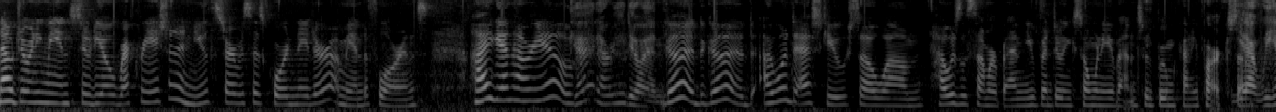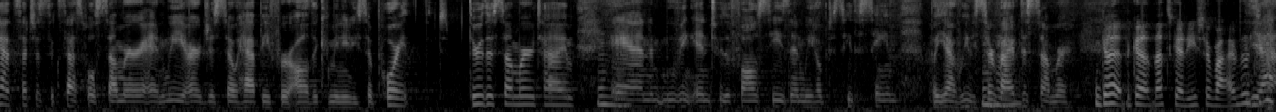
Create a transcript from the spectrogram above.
Now joining me in studio, Recreation and Youth Services Coordinator Amanda Florence. Hi again, how are you? Good, how are you doing? Good, good. I wanted to ask you, so um, how has the summer been? You've been doing so many events with Broome County Park. So. Yeah, we had such a successful summer and we are just so happy for all the community support through the summertime mm -hmm. and moving into the fall season. We hope to see the same. But yeah, we survived mm -hmm. the summer. Good, good. That's good. You survived. That's yes.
